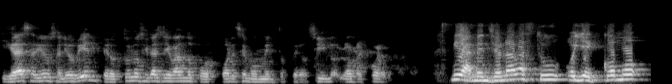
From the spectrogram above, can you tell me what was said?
y gracias a Dios salió bien, pero tú nos irás llevando por, por ese momento, pero sí, lo, lo recuerdo. Mira, mencionabas tú, oye, ¿cómo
